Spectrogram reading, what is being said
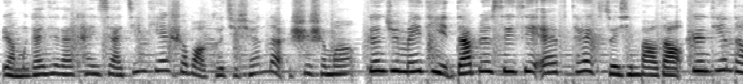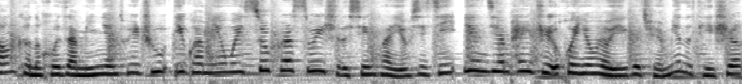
让我们赶紧来看一下今天首保科技圈的是什么。根据媒体 WCCF Tech 最新报道，任天堂可能会在明年推出一款名为 Super Switch 的新款游戏机，硬件配置会拥有一个全面的提升。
